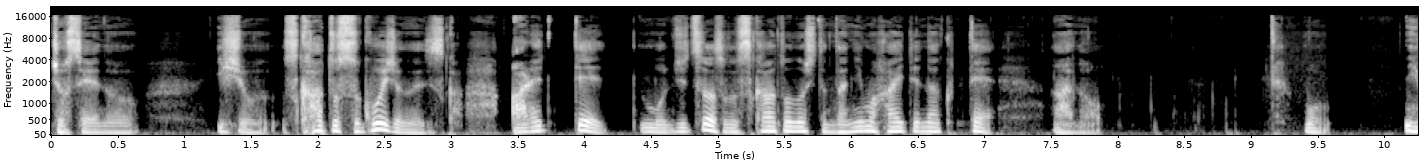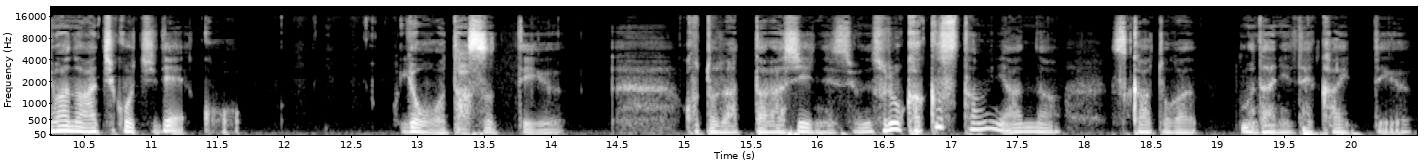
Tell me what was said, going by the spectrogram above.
女性の衣装、スカートすごいじゃないですか。あれって、もう実はそのスカートの下何も履いてなくて、あの、もう庭のあちこちで、こう、用を出すっていうことだったらしいんですよね。それを隠すためにあんなスカートが無駄にでかいっていう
